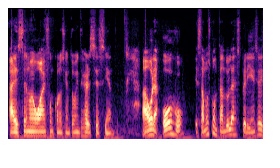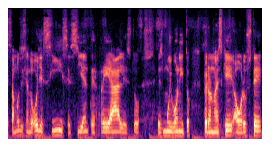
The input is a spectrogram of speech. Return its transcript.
a este nuevo iPhone con los 120 Hz, se siente. Ahora, ojo, estamos contando la experiencia y estamos diciendo, oye, sí, se siente real, esto es muy bonito, pero no es que ahora usted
